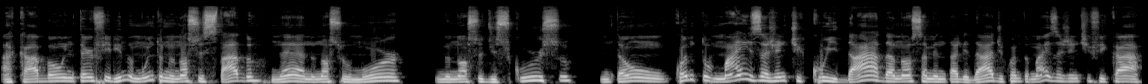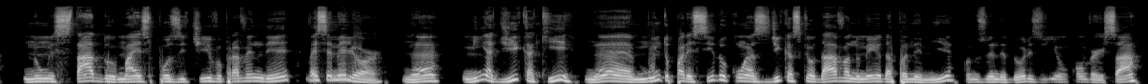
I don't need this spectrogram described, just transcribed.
acabam interferindo muito no nosso estado, né? No nosso humor, no nosso discurso. Então, quanto mais a gente cuidar da nossa mentalidade, quanto mais a gente ficar num estado mais positivo para vender, vai ser melhor, né? Minha dica aqui, né, muito parecido com as dicas que eu dava no meio da pandemia, quando os vendedores vinham conversar,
